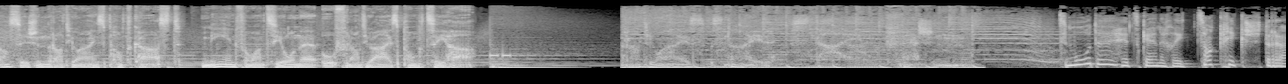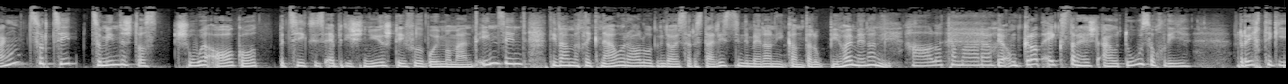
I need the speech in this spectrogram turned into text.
Das ist ein Radio 1 Podcast. Mehr Informationen auf radio1.ch. Radio 1 Style. Style. Fashion. Die Mode hat es gerne ein bisschen zackig streng zur Zeit. Zumindest was die Schuhe angeht, beziehungsweise eben die Schnürstiefel, die im Moment in sind. Die wollen wir ein bisschen genauer anschauen mit unserer Stylistin Melanie Cantaluppi. Hallo Melanie. Hallo Tamara. Ja, und gerade extra hast auch du so ein bisschen richtige,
